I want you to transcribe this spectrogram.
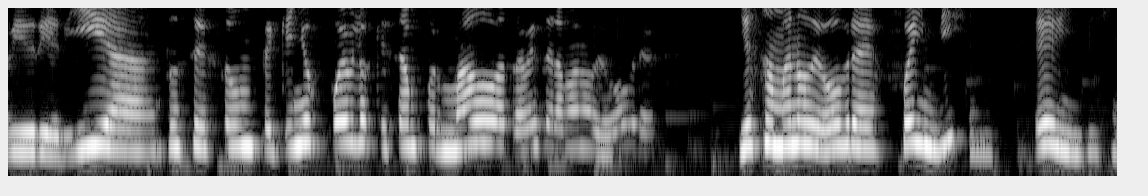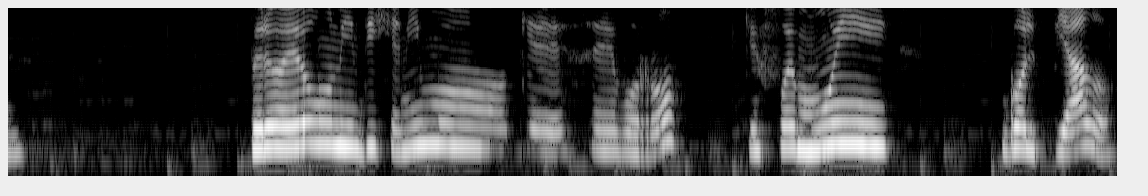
vidriería, entonces son pequeños pueblos que se han formado a través de la mano de obra. Y esa mano de obra fue indígena, es indígena. Pero es un indigenismo que se borró, que fue muy golpeado,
